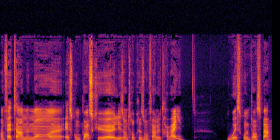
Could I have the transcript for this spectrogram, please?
En fait, à un moment, euh, est-ce qu'on pense que euh, les entreprises vont faire le travail ou est-ce qu'on le pense pas?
